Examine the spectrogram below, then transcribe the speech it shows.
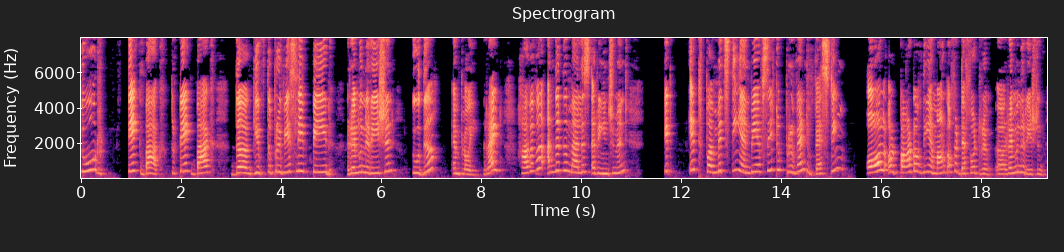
to take back to take back the give the previously paid remuneration to the employee right? However under the malus arrangement it permits the NBFC to prevent vesting all or part of the amount of a deferred re uh, remuneration.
